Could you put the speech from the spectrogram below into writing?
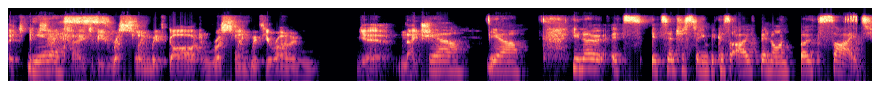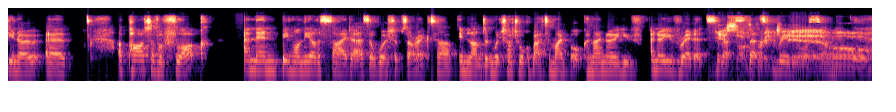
it, it's yes. okay to be wrestling with God and wrestling with your own, yeah, nature. Yeah, yeah. You know, it's it's interesting because I've been on both sides. You know, uh, a part of a flock and then being on the other side as a worship director in London, which I talk about in my book. And I know you've I know you've read it. So yes, that's, I've that's read, really yeah. awesome. Oh,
